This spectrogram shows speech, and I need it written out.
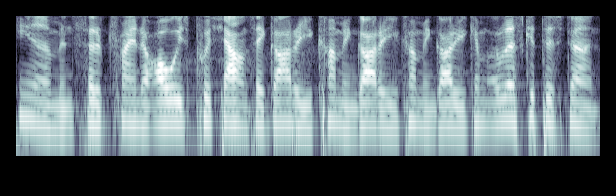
him instead of trying to always push out and say, God, are you coming? God, are you coming? God, are you coming? Let's get this done.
